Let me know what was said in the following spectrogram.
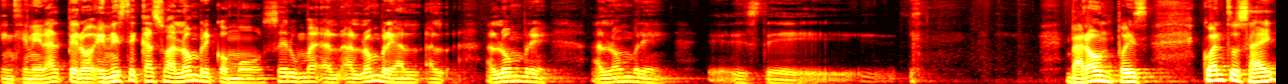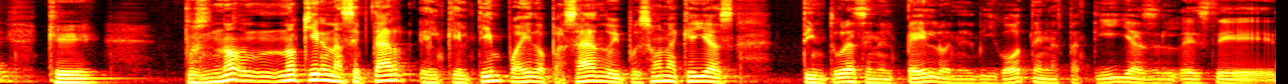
en general, pero en este caso al hombre como ser humano, al, hombre, al, al, hombre, al hombre, este varón, pues, ¿cuántos hay que pues no, no quieren aceptar el que el tiempo ha ido pasando y pues son aquellas tinturas en el pelo, en el bigote, en las patillas, este,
